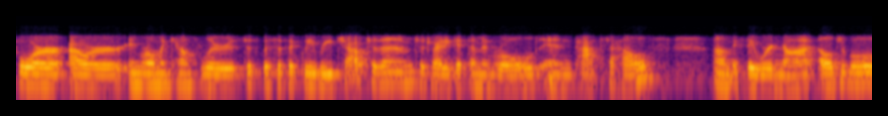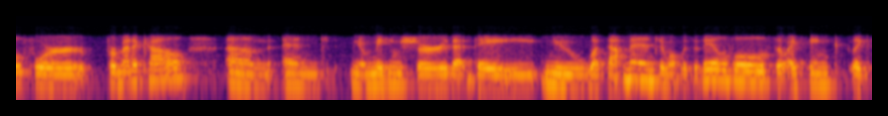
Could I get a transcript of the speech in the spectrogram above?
for our enrollment counselors to specifically reach out to them to try to get them enrolled in Path to Health um, if they were not eligible for for Medi-Cal um, and you know making sure that they knew what that meant and what was available. So I think like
